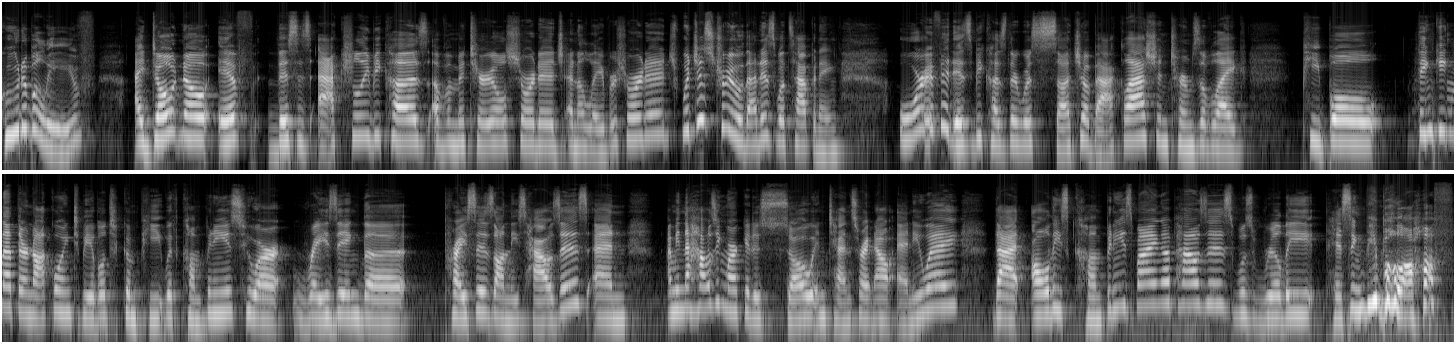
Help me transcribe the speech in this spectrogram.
who to believe. I don't know if this is actually because of a material shortage and a labor shortage, which is true, that is what's happening, or if it is because there was such a backlash in terms of like people thinking that they're not going to be able to compete with companies who are raising the prices on these houses and I mean, the housing market is so intense right now anyway that all these companies buying up houses was really pissing people off.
